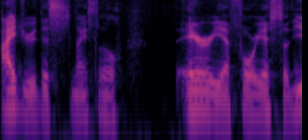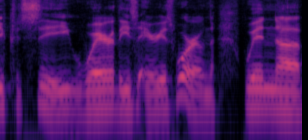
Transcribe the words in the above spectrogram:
I drew this nice little area for you so you could see where these areas were. When, when uh,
